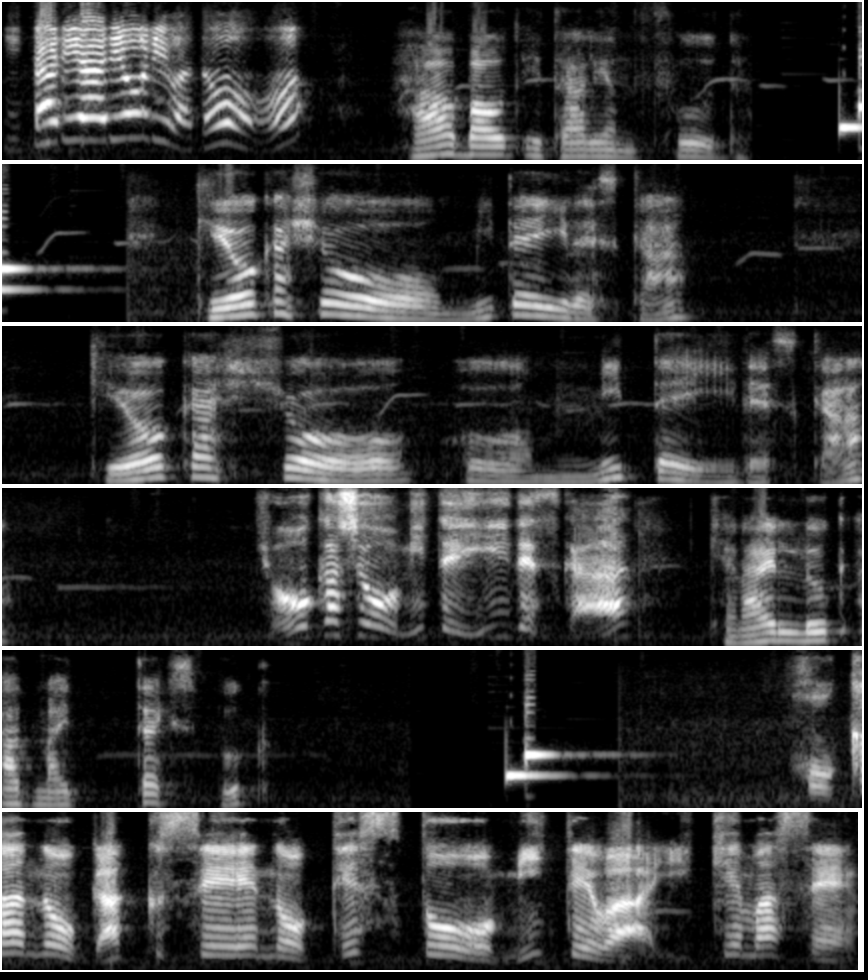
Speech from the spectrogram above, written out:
イタリア料理はどう How about Italian food? 教科書を見ていいですか教科書を見ていいですか？教科書を見ていいですか？Can I look at my textbook? 他の学生のテストを見てはいけません。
